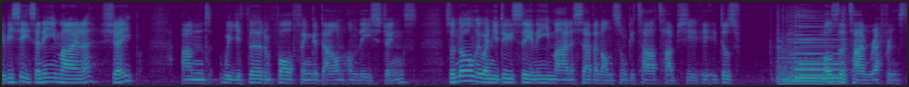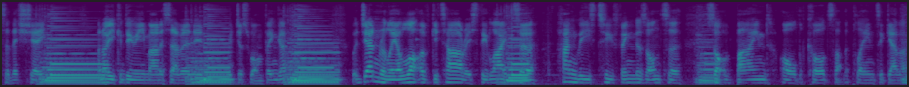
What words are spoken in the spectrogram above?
If you see, it's an E minor shape, and with your third and fourth finger down on these strings. So normally when you do see an E minor seven on some guitar tabs, you, it, it does most of the time reference to this shape. I know you can do E minor 7 in with just one finger, but generally a lot of guitarists they like to hang these two fingers on to sort of bind all the chords that they're playing together.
